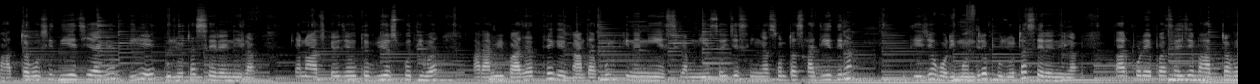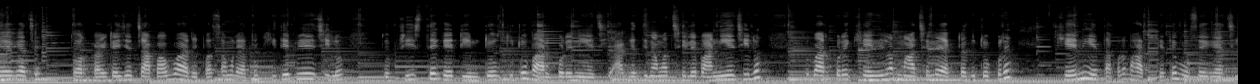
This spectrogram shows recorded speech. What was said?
ভাতটা বসিয়ে দিয়েছি আগে, দিয়ে পুজোটা সেরে নিলাম। কেন আজকের যেহেতু বৃহস্পতিবার, আর আমি বাজার থেকে গাঁদা ফুল কিনে নিয়ে এসেছিলাম। নিয়ে এসে ওই যে সিংহাসনটা সাজিয়ে দিলাম। দিয়ে যে হরি মন্দিরে পুজোটা সেরে নিলাম। তারপরে এপাশে যে ভাতটা হয়ে গেছে, তরকারিটা যে চাপাবো, আর এপাশে আমার এত খিদে পেয়েছিল, তো ফ্রিজ থেকে ডিম টোস্ট দুটো বার করে নিয়েছি। আগের দিন আমার ছেলে বানিয়েছিল, তো বার করে খেয়ে নিলাম, মা ছেলে একটা দুটো করে খেয়ে নিয়ে তারপরে ভাত খেতে বসে গেছি।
